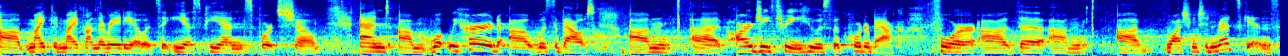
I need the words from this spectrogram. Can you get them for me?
uh, Mike and Mike on the radio. It's an ESPN sports show. And um, what we heard uh, was about um, uh, RG3, who is the quarterback for uh, the um, Washington Redskins.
